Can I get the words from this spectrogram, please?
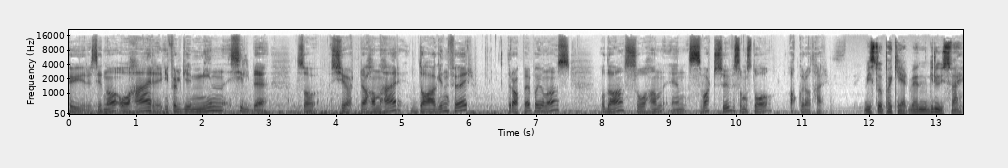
høyre side nå, og her, ifølge min kilde, så kjørte han her dagen før drapet på Jonas, og da så han en svart SUV som står akkurat her. Vi står parkert ved en grusvei,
